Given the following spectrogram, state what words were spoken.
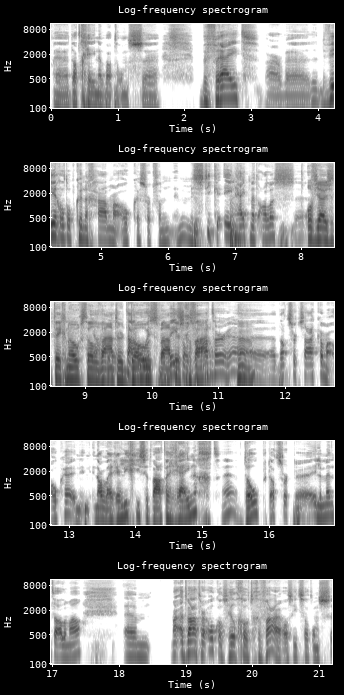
uh, datgene wat ons uh, bevrijdt, waar we de wereld op kunnen gaan, maar ook een soort van mystieke eenheid met alles. Uh, of juist het tegenovergestelde ja, water dood, water is gevaar. Water, hè, ja. dat soort zaken, maar ook hè, in, in allerlei religies het water reinigt, hè, doop, dat soort elementen allemaal. Um, maar het water ook als heel groot gevaar, als iets dat ons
